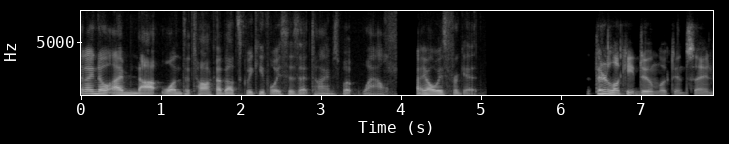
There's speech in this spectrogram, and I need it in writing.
And I know I'm not one to talk about squeaky voices at times, but wow, I always forget. They're lucky Doom looked insane.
